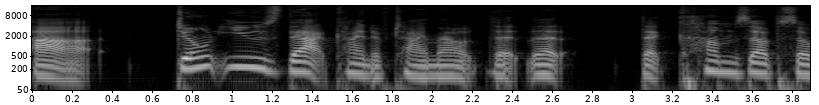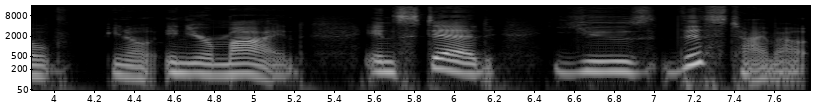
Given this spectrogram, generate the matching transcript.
uh, don't use that kind of timeout that that that comes up so you know in your mind. Instead, use this timeout.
